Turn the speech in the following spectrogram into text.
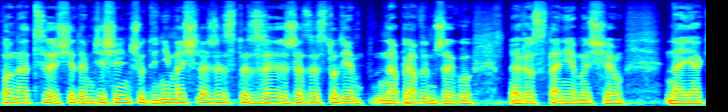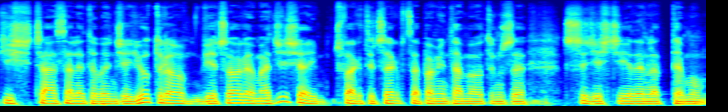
ponad 70 dni. Myślę, że, że ze studiem na prawym brzegu rozstaniemy się na jakiś czas, ale to będzie jutro wieczorem, a dzisiaj 4 czerwca pamiętamy o tym, że 31 lat temu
